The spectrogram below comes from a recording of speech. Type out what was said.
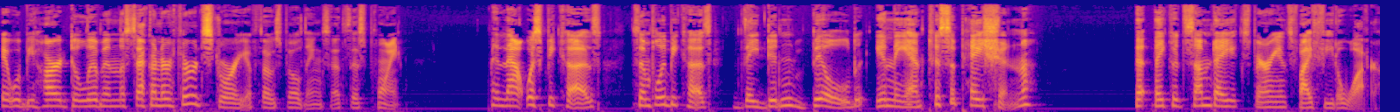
it would be hard to live in the second or third story of those buildings at this point. And that was because, simply because, they didn't build in the anticipation that they could someday experience five feet of water.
